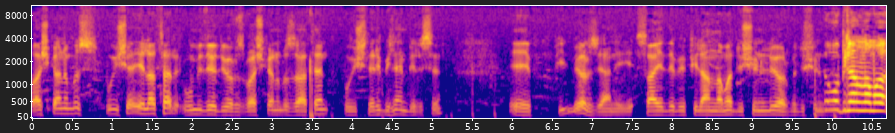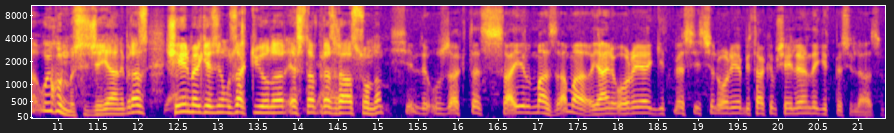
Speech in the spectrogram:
Başkanımız bu işe el atar, umut ediyoruz. Başkanımız zaten bu işleri bilen birisi. Ee, bilmiyoruz yani sahilde bir planlama düşünülüyor mu, düşünülüyor o planlama uygun mu sizce? Yani biraz şehir merkezine uzak diyorlar. Esnaf biraz rahatsız ondan. Şimdi uzakta sayılmaz ama yani oraya gitmesi için oraya bir takım şeylerin de gitmesi lazım.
